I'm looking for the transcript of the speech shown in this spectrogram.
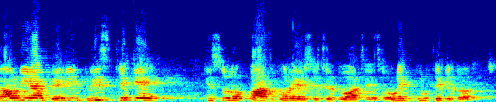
কাউনিয়া বেরি ব্রিজ থেকে কিছু লোক বাস ভরে এসেছে, দোয়া চেয়েছে, অনেক দূর থেকে দোয়া চেয়েছে।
